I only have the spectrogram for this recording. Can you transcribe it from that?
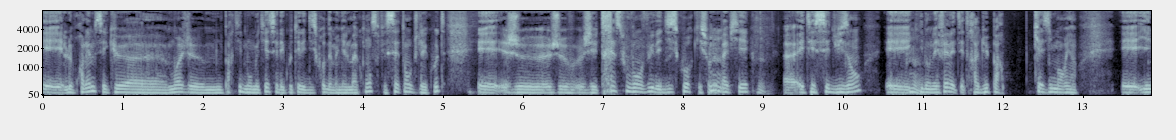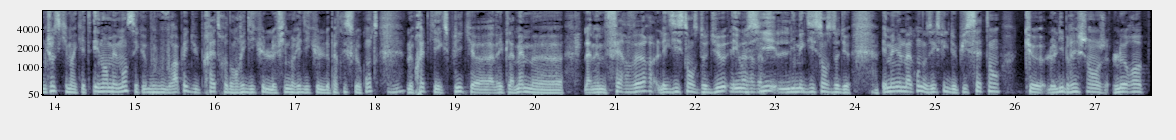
Et le problème c'est que euh, moi, je, une partie de mon métier c'est d'écouter les discours d'Emmanuel Macron. Ça fait sept ans que je l'écoute et je j'ai très souvent vu des discours qui sur le mmh. papier étaient séduisants et qui dans les faits n'étaient traduits par quasiment rien. Et il y a une chose qui m'inquiète énormément, c'est que vous vous rappelez du prêtre dans Ridicule, le film Ridicule de Patrice Lecomte, mhm. le prêtre qui explique euh, avec la même euh, la même ferveur l'existence de Dieu et, aussi l'inexistence de Dieu. Emmanuel Macron nous explique depuis sept ans que le libre échange, l'Europe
